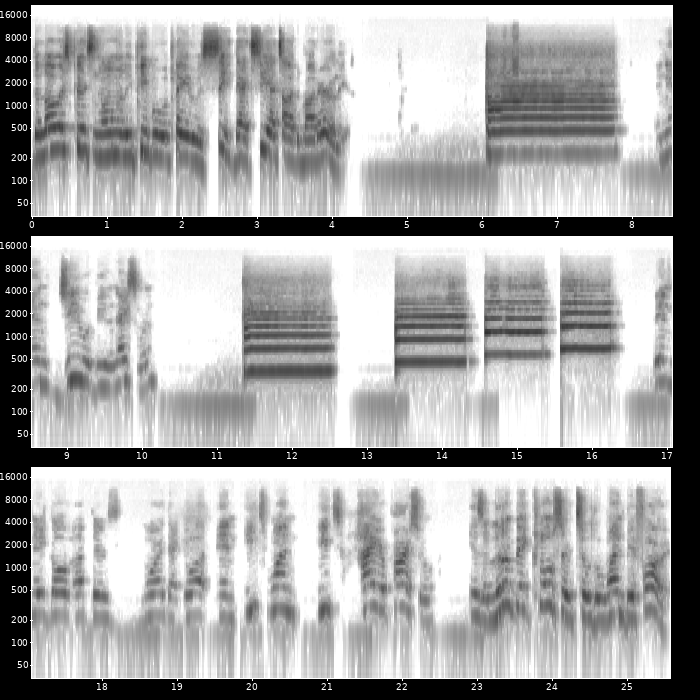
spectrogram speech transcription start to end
the lowest pitch normally people would play with C, that C I talked about earlier. And then G would be the next one. Then they go up, there's more that go up. And each one, each higher partial is a little bit closer to the one before it.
